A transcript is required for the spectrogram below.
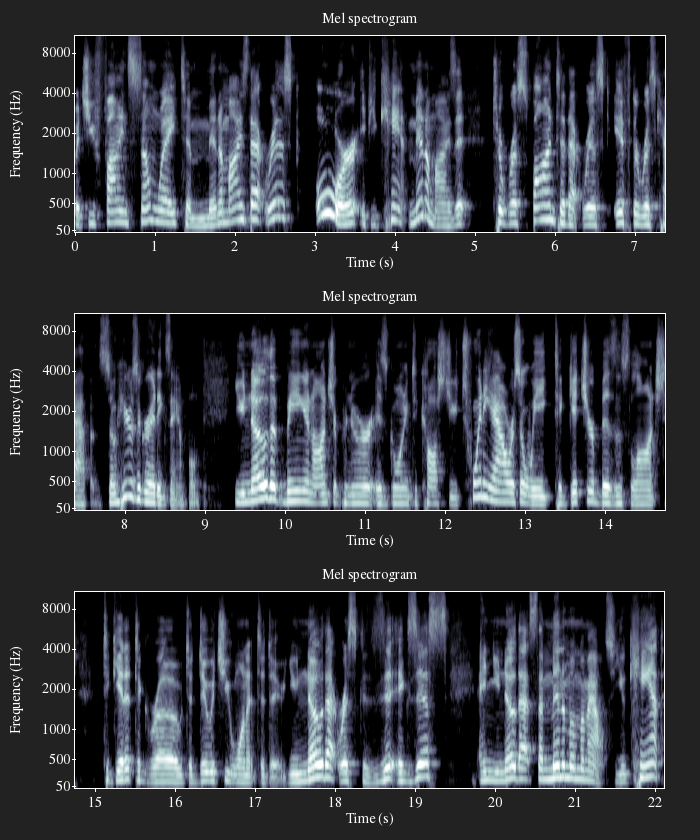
but you find some way to minimize that risk, or if you can't minimize it, to respond to that risk if the risk happens. So here's a great example. You know that being an entrepreneur is going to cost you 20 hours a week to get your business launched, to get it to grow, to do what you want it to do. You know that risk exists and you know that's the minimum amount. So you can't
